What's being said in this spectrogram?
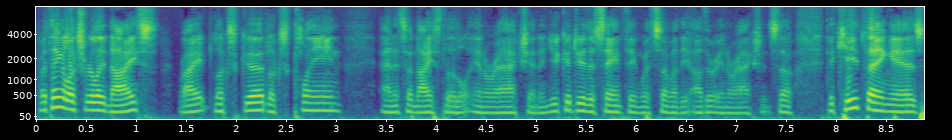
But I think it looks really nice, right? Looks good, looks clean, and it's a nice little interaction. And you could do the same thing with some of the other interactions. So the key thing is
